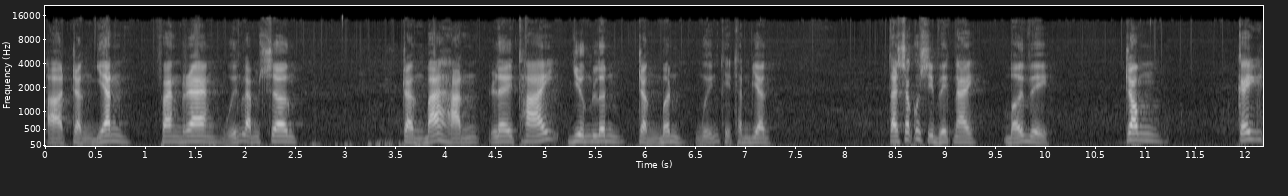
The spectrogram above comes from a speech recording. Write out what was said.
à, Trần Danh Phan Rang, Nguyễn Lâm Sơn, Trần Bá Hạnh, Lê Thái, Dương Linh, Trần Minh, Nguyễn Thị Thanh Dân tại sao có sự việc này? Bởi vì trong cái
